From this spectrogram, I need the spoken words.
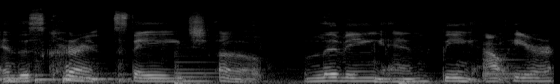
in this current stage of living and being out here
